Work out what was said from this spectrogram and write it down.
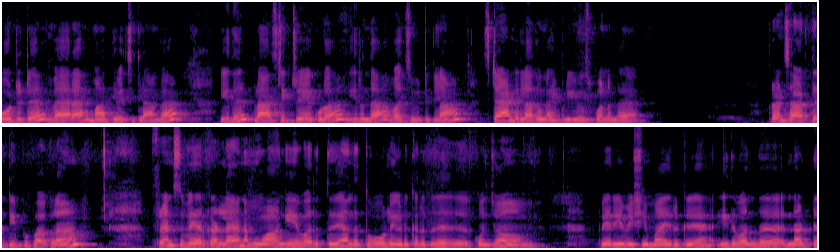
போட்டுட்டு வேறு மாற்றி வச்சுக்கலாங்க. இது பிளாஸ்டிக் ட்ரே கூட இருந்தால் வச்சு விட்டுக்கலாம். ஸ்டாண்ட் இல்லாதவங்க இப்படி யூஸ் பண்ணுங்கள் ஃப்ரெண்ட்ஸ் அடுத்த டிப்பு பார்க்கலாம். ஃப்ரெண்ட்ஸ் வேர்க்கடலை நம்ம வாங்கி வறுத்து அந்த தோல் எடுக்கிறது கொஞ்சம் பெரிய விஷயமா இருக்குது இது வந்து நட்டு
